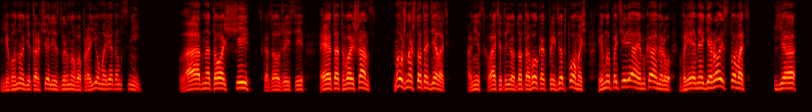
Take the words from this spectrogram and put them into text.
Его ноги торчали из дверного проема рядом с ней. «Ладно, тощий», — сказал Джейси, — «это твой шанс. Нужно что-то делать. Они схватят ее до того, как придет помощь, и мы потеряем камеру. Время геройствовать!» «Я...»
